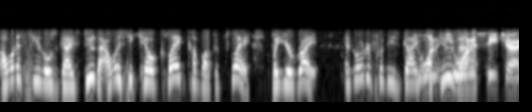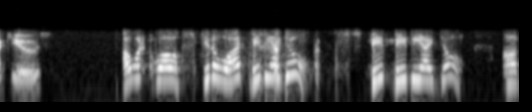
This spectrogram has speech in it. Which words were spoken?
I want to see those guys do that. I want to see Kale Clague come up and play. But you're right. In order for these guys You want to do you that, want to see Jack Hughes? I want. Well, you know what? Maybe I don't. maybe, maybe I don't. Um,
